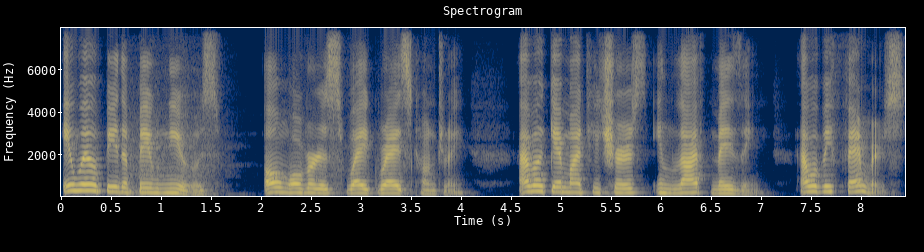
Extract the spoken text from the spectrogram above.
it will be the big news all over the Sweet Grass country. I will get my teachers in Life Magazine. I will be famous.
